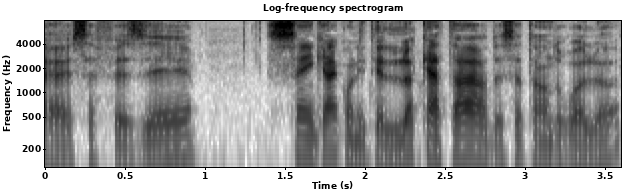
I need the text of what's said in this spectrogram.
Euh, ça faisait cinq ans qu'on était locataire de cet endroit-là.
